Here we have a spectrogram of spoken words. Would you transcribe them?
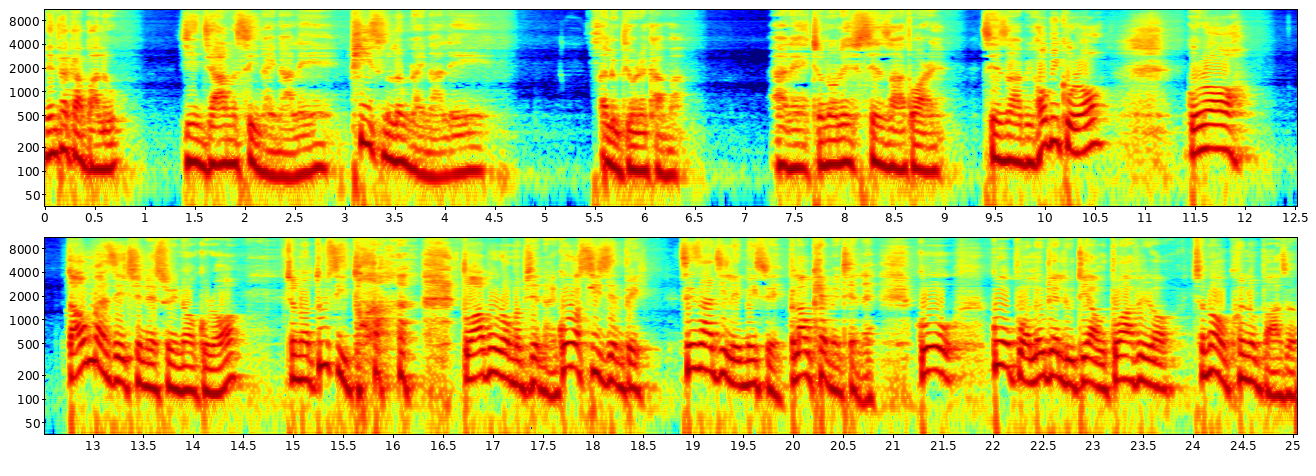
မင်းဘက်ကဘာလို့ရင်ကြားမစေနိုင်တာလဲ peace မလုပ်နိုင်တာလဲအဲ့လိုပြောတဲ့အခါမှာအဲ့ဒါကျွန်တော်လည်းစဉ်းစားသွားတယ်စဉ်းစားပြီးဟုတ်ပြီကိုရောကိုရော တောင်းပန်စေချင်တယ်ဆိုရင်တော့ကိုရောကျွန်တော်သူ့စီသွားသွားဖို့တော့မဖြစ်နိုင်ကိုရောစီစဉ်ပေးစဉ်းစားကြည့်လေမိတ်ဆွေဘယ်လောက်ခက်မယ်ထင်လဲကိုကိုပေါ်လှုပ်တဲ့လူတယောက်ကိုသွားပြီးတော့ကျွန်တော်ခွင့်လွတ်ပါဆို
